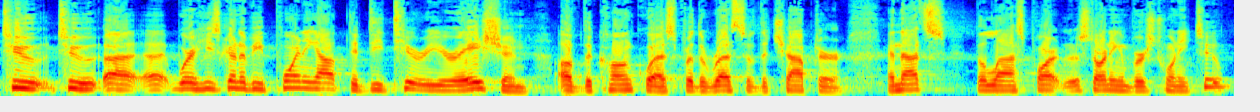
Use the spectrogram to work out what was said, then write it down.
to, to uh, uh, where he's going to be pointing out the deterioration of the conquest for the rest of the chapter. And that's the last part, starting in verse 22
